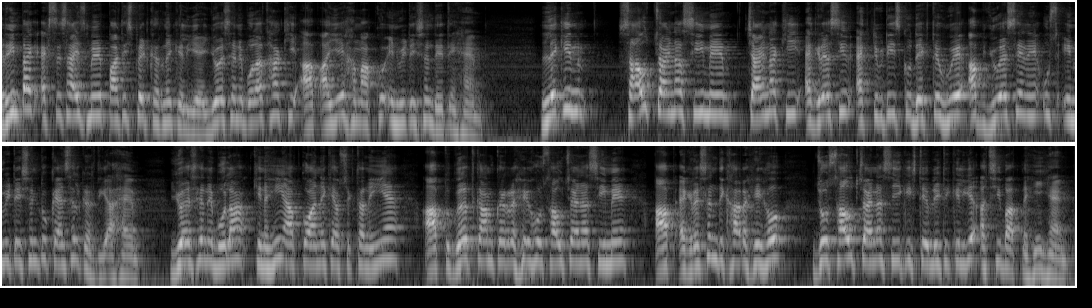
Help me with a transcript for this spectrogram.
रिमपैक एक्सरसाइज में पार्टिसिपेट करने के लिए यूएसए ने बोला था कि आप आइए, हम आपको इनविटेशन देते हैं। लेकिन साउथ चाइना सी में चाइना की एग्रेसिव एक्टिविटीज़ को देखते हुए अब यूएसए ने उस इनविटेशन को कैंसिल कर दिया है। यूएसए ने बोला कि नहीं, आपको आने की आवश्यकता नहीं है। आप तो गलत काम कर रहे हो साउथ चाइना सी में। आप एग्रेशन दिखा रहे हो, जो साउथ चाइना सी की स्टेबिलिटी के लिए अच्छी बात नहीं है।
